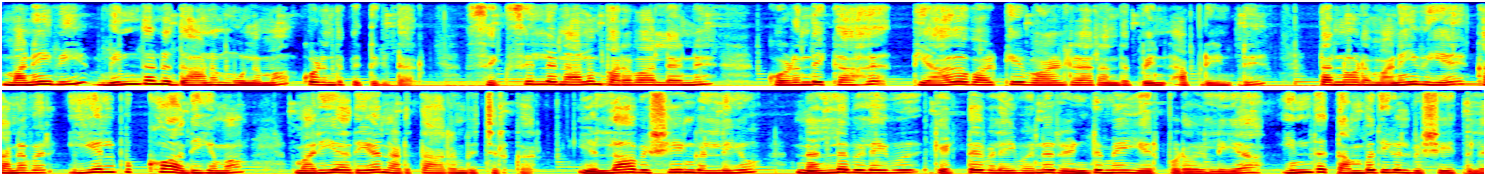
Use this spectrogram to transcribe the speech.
மனைவி விந்தணு தானம் மூலமாக குழந்தை பெற்றுக்கிட்டார். செக்ஸ் இல்லைனாலும் பரவாயில்லன்னு குழந்தைக்காக தியாக வாழ்க்கை வாழ்கிறார் அந்த பெண் அப்படின்ட்டு தன்னோட மனைவியை கணவர் இயல்புக்கும் அதிகமாக மரியாதையாக நடத்த ஆரம்பிச்சிருக்கார். எல்லா விஷயங்கள்லையும் நல்ல விளைவு கெட்ட விளைவுன்னு ரெண்டுமே ஏற்படும் இல்லையா? இந்த தம்பதிகள் விஷயத்துல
